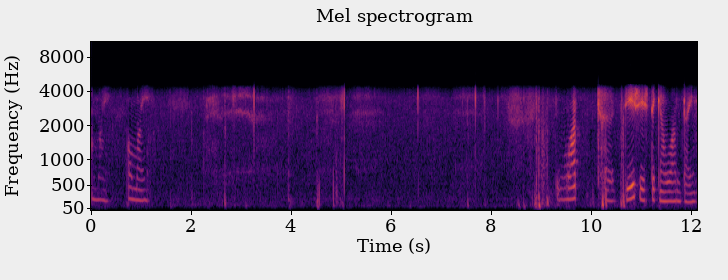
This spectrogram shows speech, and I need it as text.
Oh my, oh my. What? Uh, this is taking long time.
